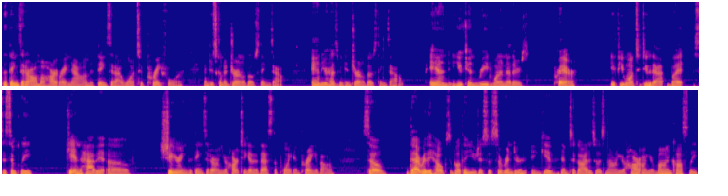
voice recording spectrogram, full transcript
the things that are on my heart right now and the things that I want to pray for. I'm just going to journal those things out and your husband can journal those things out. And you can read one another's prayer if you want to do that, but to simply get in the habit of sharing the things that are on your heart together. That's the point in praying about them. So that really helps both of you just to surrender and give them to God. And so it's not on your heart, on your mind constantly.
